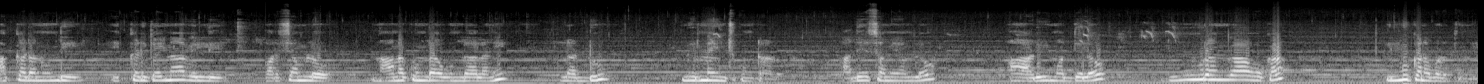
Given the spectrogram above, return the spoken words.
అక్కడ నుండి ఎక్కడికైనా వెళ్ళి వర్షంలో నానకుండా ఉండాలని లడ్డు నిర్ణయించుకుంటాడు. అదే సమయంలో ఆ అడవి మధ్యలో దూరంగా ఒక ఇల్లు కనబడుతుంది.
